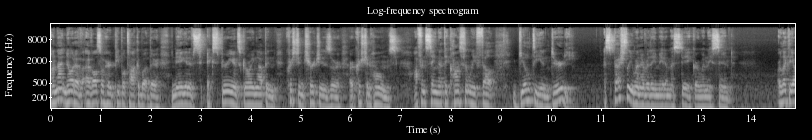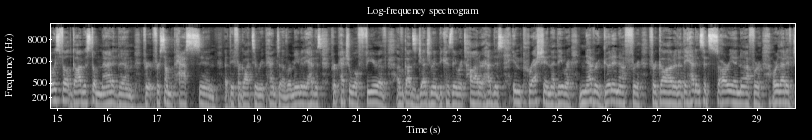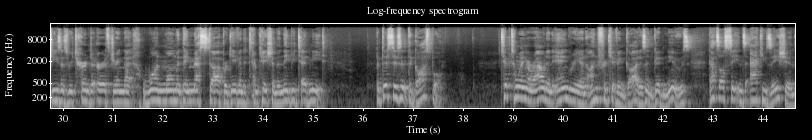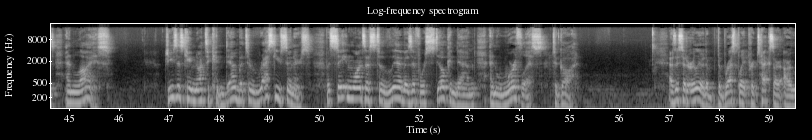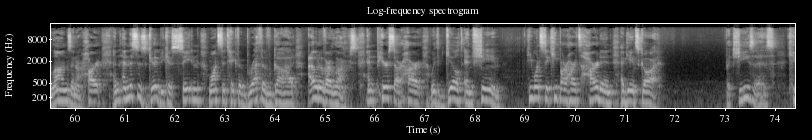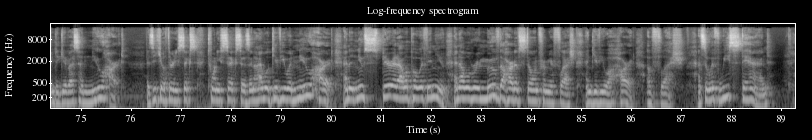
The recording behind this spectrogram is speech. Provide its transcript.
On that note, I've, I've also heard people talk about their negative experience growing up in Christian churches or, or Christian homes, often saying that they constantly felt guilty and dirty, especially whenever they made a mistake or when they sinned. Or like they always felt God was still mad at them for, for some past sin that they forgot to repent of. Or maybe they had this perpetual fear of, of God's judgment because they were taught or had this impression that they were never good enough for, for God or that they hadn't said sorry enough or, or that if Jesus returned to earth during that one moment they messed up or gave into temptation, then they'd be dead meat. But this isn't the gospel. Tiptoeing around an angry and unforgiving God isn't good news. That's all Satan's accusations and lies. Jesus came not to condemn, but to rescue sinners. But Satan wants us to live as if we're still condemned and worthless to God. As I said earlier, the, the breastplate protects our, our lungs and our heart. And, and this is good because Satan wants to take the breath of God out of our lungs and pierce our heart with guilt and shame. He wants to keep our hearts hardened against God. But Jesus came to give us a new heart. Ezekiel 36, 26 says, And I will give you a new heart, and a new spirit I will put within you, and I will remove the heart of stone from your flesh, and give you a heart of flesh. And so if we stand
